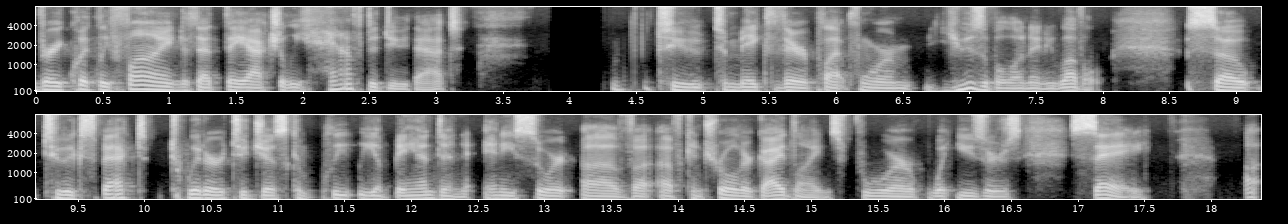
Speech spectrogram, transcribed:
very quickly find that they actually have to do that to to make their platform usable on any level so to expect twitter to just completely abandon any sort of uh, of control or guidelines for what users say uh,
